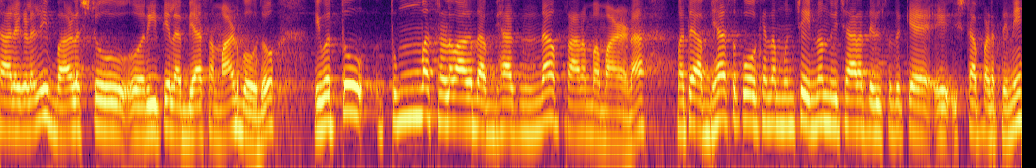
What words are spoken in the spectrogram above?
ಶಾಲೆಗಳಲ್ಲಿ ಬಹಳಷ್ಟು ರೀತಿಯಲ್ಲಿ ಅಭ್ಯಾಸ ಮಾಡ್ಬೋದು. ಇವತ್ತು ತುಂಬ ಸರಳವಾದ ಅಭ್ಯಾಸದಿಂದ ಪ್ರಾರಂಭ ಮಾಡೋಣ. ಮತ್ತು ಅಭ್ಯಾಸಕ್ಕೆ ಹೋಗೋಕ್ಕಿಂತ ಮುಂಚೆ ಇನ್ನೊಂದು ವಿಚಾರ ತಿಳಿಸೋದಕ್ಕೆ ಇಷ್ಟಪಡ್ತೀನಿ.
